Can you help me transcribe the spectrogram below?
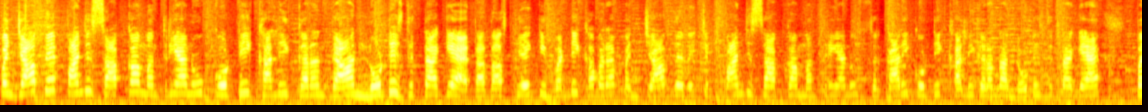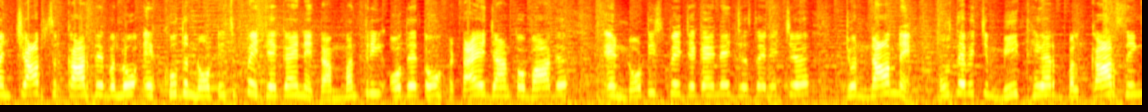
ਪੰਜਾਬ ਦੇ ਪੰਜ ਸਾਬਕਾ ਮੰਤਰੀਆਂ ਨੂੰ ਕੋਠੀ ਖਾਲੀ ਕਰਨ ਦਾ ਨੋਟਿਸ ਦਿੱਤਾ ਗਿਆ ਹੈ। ਤਾਂ ਦੱਸਦੀਏ ਕਿ ਵੱਡੀ ਖਬਰ ਹੈ, ਪੰਜਾਬ ਦੇ ਵਿੱਚ ਪੰਜ ਸਾਬਕਾ ਮੰਤਰੀਆਂ ਨੂੰ ਸਰਕਾਰੀ ਕੋਠੀ ਖਾਲੀ ਕਰਨ ਦਾ ਨੋਟਿਸ ਦਿੱਤਾ ਗਿਆ ਹੈ। ਪੰਜਾਬ ਸਰਕਾਰ ਦੇ ਵੱਲੋਂ ਇਹ ਖੁਦ ਨੋਟਿਸ ਭੇਜੇ ਗਏ ਨੇ। ਤਾਂ ਮੰਤਰੀ ਅਹੁਦੇ ਤੋਂ ਹਟਾਏ ਜਾਣ ਤੋਂ ਬਾਅਦ ਇਹ ਨੋਟਿਸ ਭੇਜੇ ਗਏ ਨੇ, ਜਿਸ ਦੇ ਵਿੱਚ ਜੋ ਨਾਮ ਨੇ, ਉਸ ਦੇ ਵਿੱਚ ਮੀਤ ਹੇਅਰ, ਬਲਕਾਰ ਸਿੰਘ,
